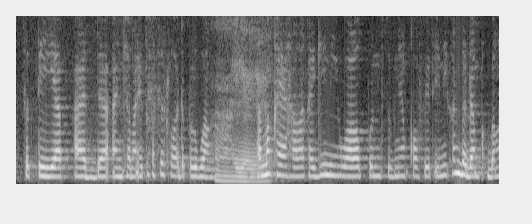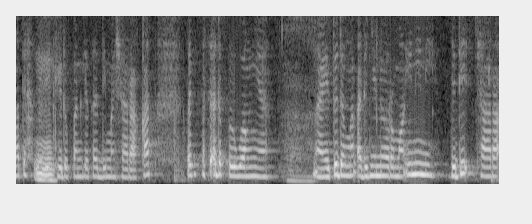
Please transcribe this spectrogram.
setiap ada ancaman itu pasti selalu ada peluang. Ah, iya, iya. Sama kayak hal kayak gini, walaupun sebenarnya COVID ini kan berdampak banget ya Hmm. bagi kehidupan kita di masyarakat, tapi pasti ada peluangnya. Ah. Nah itu dengan adanya new normal ini nih, jadi cara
